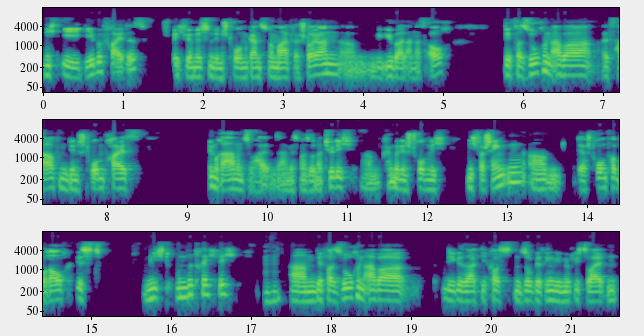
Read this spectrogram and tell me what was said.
nicht EEG befreit ist. Sprich, wir müssen den Strom ganz normal versteuern, ähm, wie überall anders auch. Wir versuchen aber als Hafen den Strompreis im Rahmen zu halten, sagen wir es mal so. Natürlich ähm, können wir den Strom nicht, nicht verschenken. Ähm, der Stromverbrauch ist nicht unbeträchtlich. Mhm. Ähm, wir versuchen aber, wie gesagt, die Kosten so gering wie möglich zu halten,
